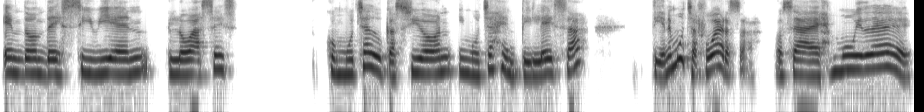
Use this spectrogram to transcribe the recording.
en donde si bien lo haces con mucha educación y mucha gentileza, tiene mucha fuerza. O sea, es muy de,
